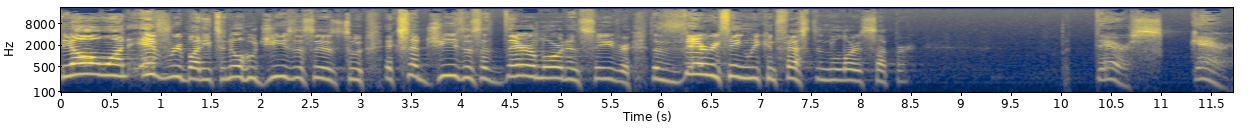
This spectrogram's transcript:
They all want everybody to know who Jesus is, to accept Jesus as their Lord and Savior, the very thing we confessed in the Lord's Supper. But they're scared.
